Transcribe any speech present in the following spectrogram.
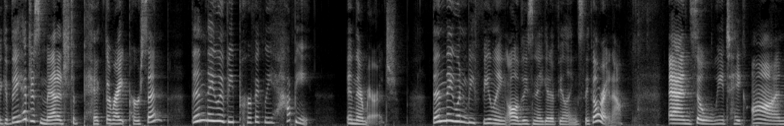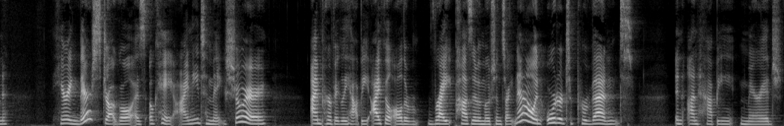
Like if they had just managed to pick the right person, then they would be perfectly happy in their marriage. Then they wouldn't be feeling all of these negative feelings they feel right now. And so we take on hearing their struggle as okay, I need to make sure I'm perfectly happy. I feel all the right positive emotions right now in order to prevent an unhappy marriage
